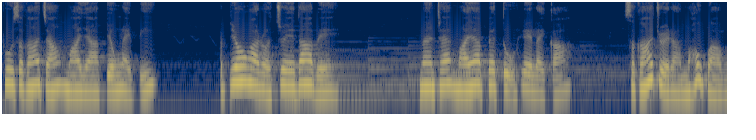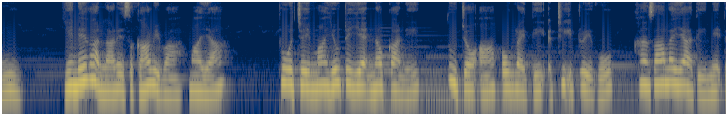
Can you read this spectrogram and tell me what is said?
ထိုစကားကြောင့်မာယာပြုံးလိုက်ပြီးအပြောကတော့ကြွယ်သားပဲမန်ထက်မာယာဘက်သို့လှည့်လိုက်ကစကားကြွယ်တာမဟုတ်ပါဘူးရင်ထဲကလာတဲ့စကားတွေပါမာယာထိုအချိန်မှရုတ်တရက်နောက်ကနေသူ့ကြောအားပုတ်လိုက်သည့်အထီးအတွေ့ကိုခန်းစားလိုက်ရသည်နှင့်တ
